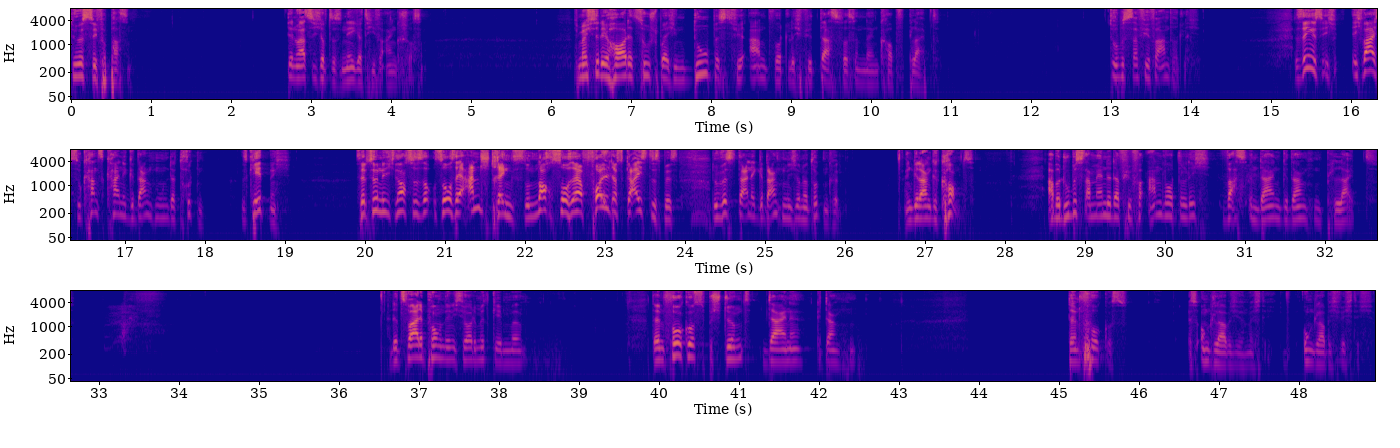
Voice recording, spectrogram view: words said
Du wirst sie verpassen. Denn du hast dich auf das Negative eingeschossen. Ich möchte dir heute zusprechen, du bist verantwortlich für das, was in deinem Kopf bleibt. Du bist dafür verantwortlich. Das Ding ist, ich, ich weiß, du kannst keine Gedanken unterdrücken. Es geht nicht. Selbst wenn du dich noch so, so sehr anstrengst und noch so sehr voll des Geistes bist, du wirst deine Gedanken nicht unterdrücken können. Ein Gedanke kommt. Aber du bist am Ende dafür verantwortlich, was in deinen Gedanken bleibt. Der zweite Punkt, den ich dir heute mitgeben will. Dein Fokus bestimmt deine Gedanken. Dein Fokus ist unglaublich wichtig. Unglaublich wichtig.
